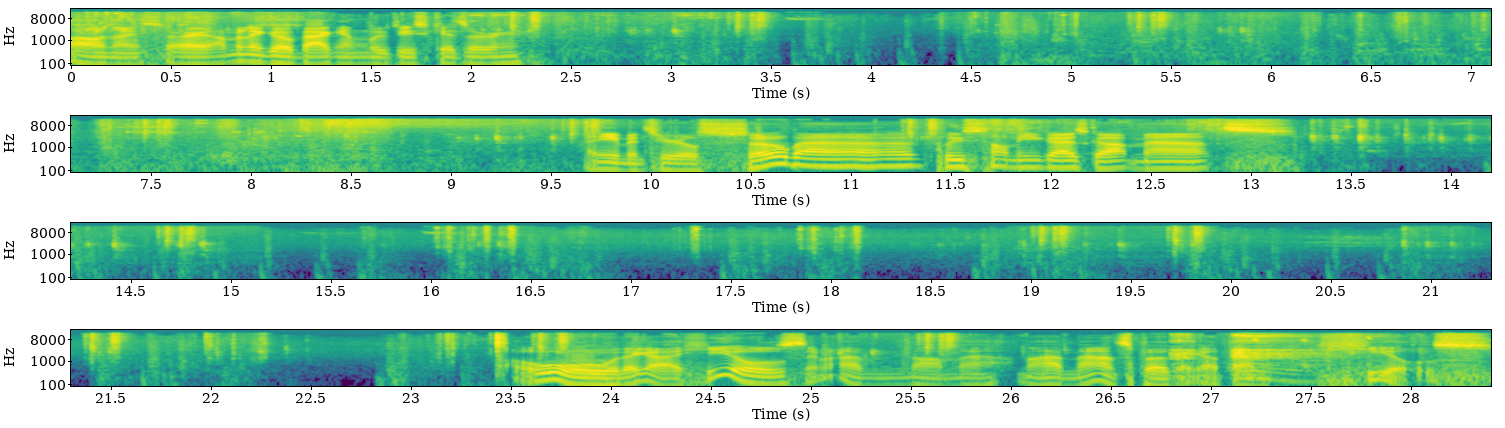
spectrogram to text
Oh, nice. All right, I'm gonna go back and loot these kids over here. I need materials so bad. Please tell me you guys got mats. Oh, they got heals. They might have not not have mats, but they got them heals.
